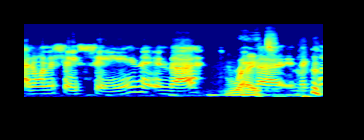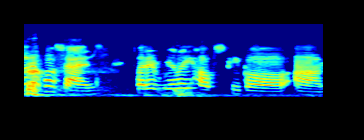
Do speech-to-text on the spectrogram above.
I don't want to say sane in the, right. in the, in the clinical sense but it really helps people um,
